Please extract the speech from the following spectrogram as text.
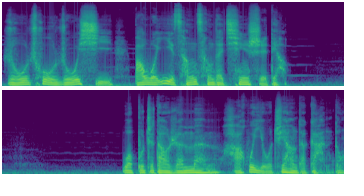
如触如洗，把我一层层的侵蚀掉。我不知道人们还会有这样的感动。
